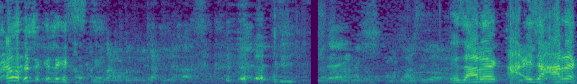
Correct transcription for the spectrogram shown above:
বাংলাদেশে কেলে গেছিস তুই? এই যে আরেক এই যে আরেক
